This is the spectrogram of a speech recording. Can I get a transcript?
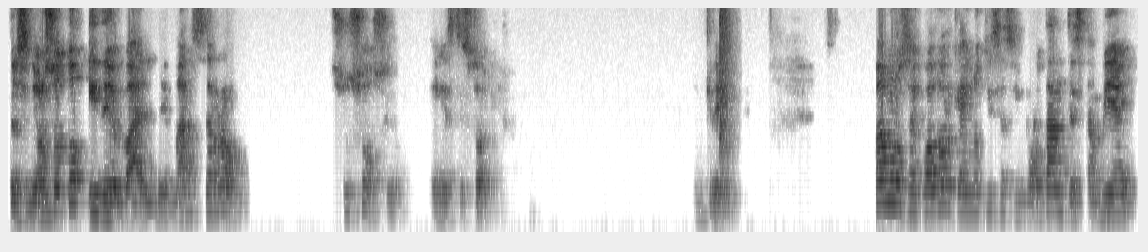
del señor Soto y de Valdemar Cerrón, su socio en esta historia. Increíble. Vámonos a Ecuador, que hay noticias importantes también,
